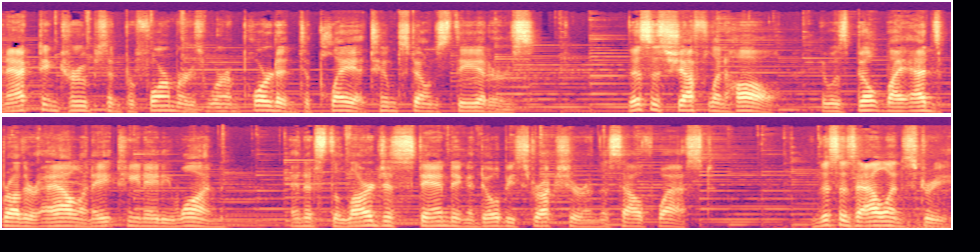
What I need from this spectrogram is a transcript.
and acting troupes and performers were imported to play at Tombstone's theaters. This is Schieffelin Hall. It was built by Ed's brother Al in 1881, and it's the largest standing adobe structure in the Southwest. This is Allen Street.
